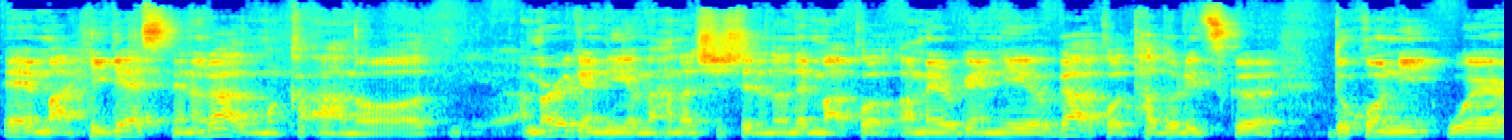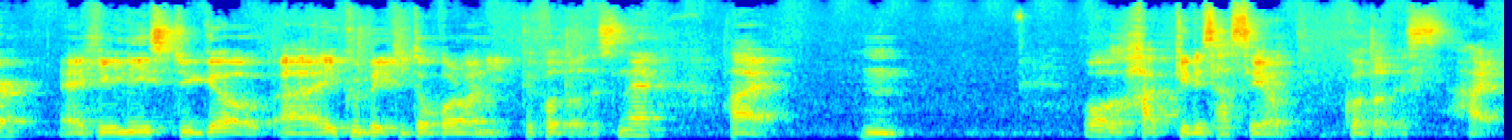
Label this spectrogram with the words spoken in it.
えー、まあ He gets っていうのが、まあ、あのアメリカン・ニールの話してるので、まあ、こうアメリカン・ニールがこうたどり着くどこに where he needs to go 行くべきところにってことですね。はい。うん。をはっきりさせようということです。はい。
